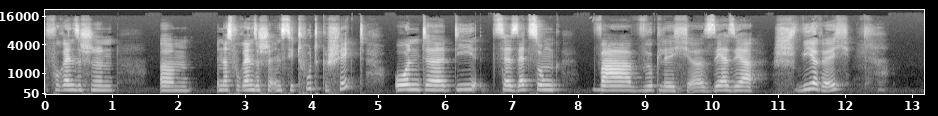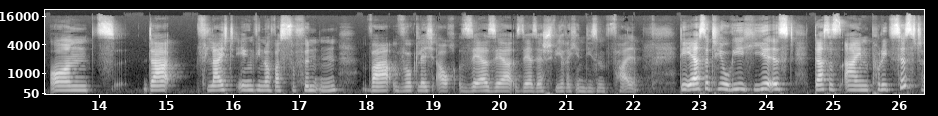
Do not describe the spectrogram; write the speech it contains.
forensischen ähm, in das forensische Institut geschickt und äh, die Zersetzung war wirklich äh, sehr sehr schwierig und da vielleicht irgendwie noch was zu finden, war wirklich auch sehr, sehr, sehr, sehr schwierig in diesem Fall. Die erste Theorie hier ist, dass es ein Polizist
